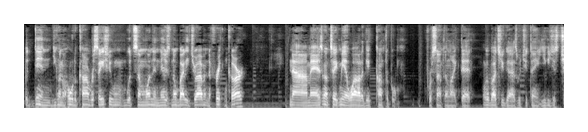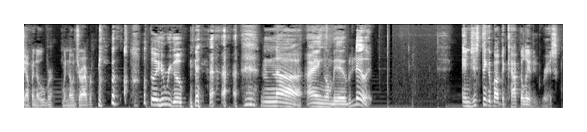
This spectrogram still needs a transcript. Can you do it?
but then you're gonna hold a conversation with someone and there's nobody driving the freaking car. Nah, man, it's gonna take me a while to get comfortable for something like that. What about you guys? What you think? You can just jump in the Uber with no driver? okay, here we go. nah, I ain't gonna be able to do it. And just think about the calculated risk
